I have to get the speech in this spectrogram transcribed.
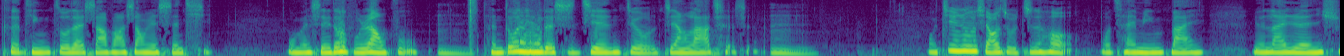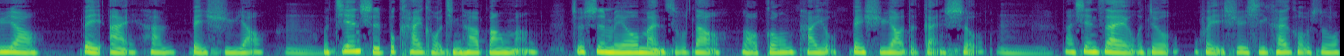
客厅坐在沙发上面生气。我们谁都不让步，嗯。很多年的时间就这样拉扯着，嗯。我进入小组之后，我才明白，原来人需要被爱和被需要。嗯，我坚持不开口请他帮忙，就是没有满足到老公他有被需要的感受。嗯，那现在我就会学习开口说：“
